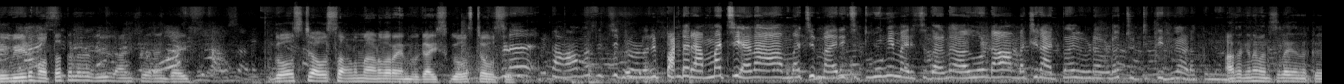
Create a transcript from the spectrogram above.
ഈ വീട് മൊത്തത്തിലൊരു വ്യൂ കാണിച്ചു തരാം ഗൈസ് ഗോസ്റ്റ് ഹൗസ് ആണെന്നാണ് പറയുന്നത് ഗൈസ് ഗോസ്റ്റ് ഹൗസ് താമസിച്ചിട്ടുള്ളൊരു പണ്ടൊരു അമ്മച്ചിയാണ്. ആ അമ്മച്ചി മരിച്ചു തൂങ്ങി മരിച്ചതാണ്. അതുകൊണ്ട് ആ അമ്മച്ചിയുടെ ആത്മാവ് ഇവിടെ അവിടെ ചുറ്റി തിരിഞ്ഞ് നടക്കുന്നു അതെങ്ങനെ മനസ്സിലായി നിനക്ക്?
